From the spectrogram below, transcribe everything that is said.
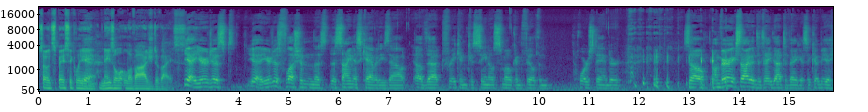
So it's basically Yeah. a nasal lavage device. Yeah, you're just yeah, you're just flushing the the sinus cavities out of that freaking casino smoke and filth and horse stander. so I'm very excited to take that to Vegas. It could be a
